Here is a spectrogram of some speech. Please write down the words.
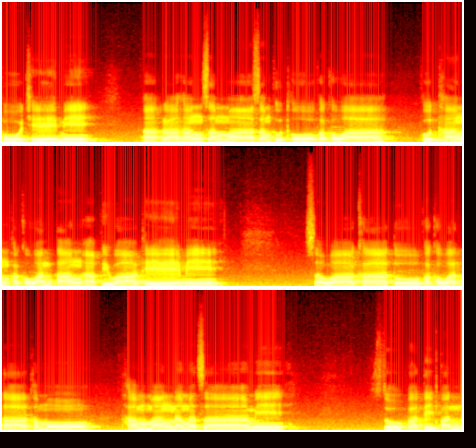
ปูเชมิอะระหังสัมมาสัมพุทโธ ภะคะวา พุทธัง ภะคะวันตังอภิวาเทมิ สวาคาโตภควตาธรรมโมธรรมังนัมัสสามิสุปฏิปันโน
